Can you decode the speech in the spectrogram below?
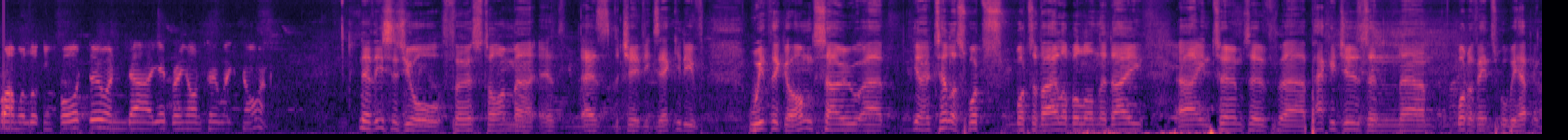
one we're looking forward to, and uh, yeah, bring on two weeks time. Now, this is your first time uh, as, the chief executive with the Gong, so uh, you know, tell us what's what's available on the day uh, in terms of uh, packages and um, what events will be happening.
